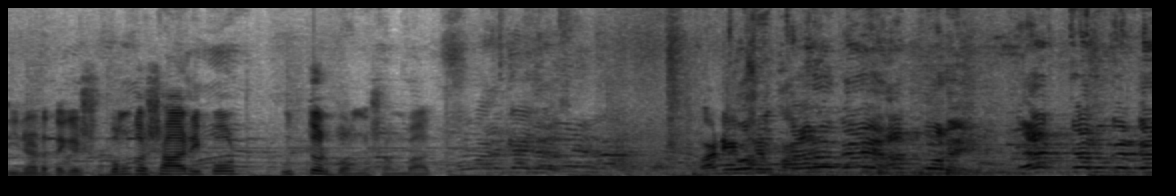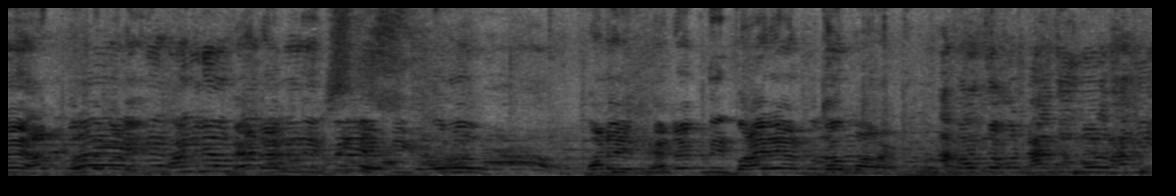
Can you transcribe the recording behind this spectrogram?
দিনাটা থেকে শুভঙ্কর শাহ রিপোর্ট উত্তরবঙ্গ সংবাদ পার্টি যদি অফিসের কারও গায়ে হাত পড়ে একটা লোকের গায়ে হাত পড়তে পারে ভ্যাটাগুলির বিজেপি কোনো মানে ভ্যাটাগুলির বাইরে আর কোথাও পা রাখতে পারে না। আবার যখন ভাঙচুর করে ভাঙি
